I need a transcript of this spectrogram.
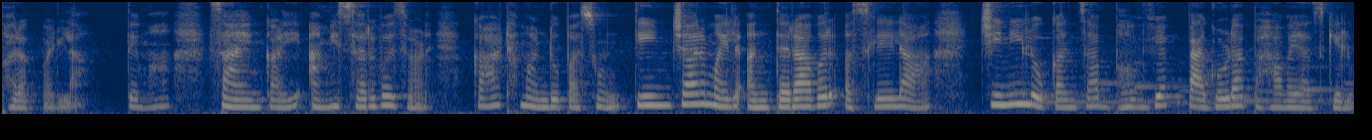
फरक पडला. तेव्हा सायंकाळी आम्ही सर्वजण काठमांडूपासून तीन चार मैल अंतरावर असलेला चिनी लोकांचा भव्य पॅगोडा पहावयास गेलो.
